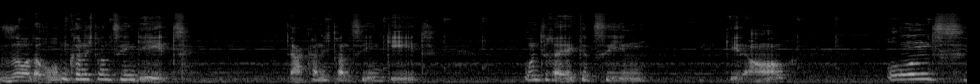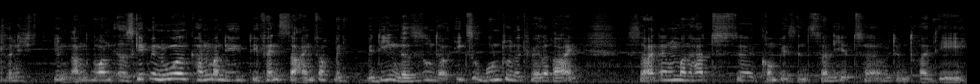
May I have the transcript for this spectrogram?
So, da oben kann ich dran ziehen, geht. Da kann ich dran ziehen, geht. Untere Ecke ziehen, geht auch. Und wenn ich irgendein anderes, also es geht mir nur, kann man die, die Fenster einfach bedienen. Das ist unter Xubuntu eine Quälerei. Sei denn, man hat äh, Compis installiert, äh, mit dem 3D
